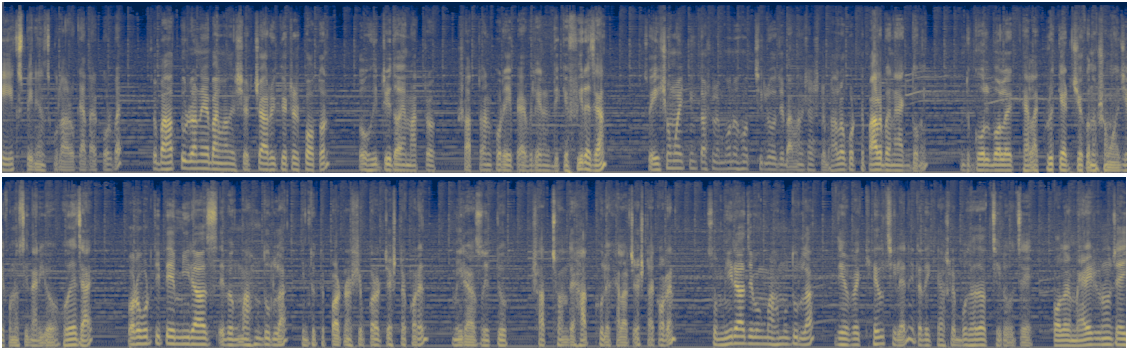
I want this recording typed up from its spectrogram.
এই এক্সপিরিয়েন্সগুলো আরও গ্যাদার করবে। তো বাহাত্তর রানে বাংলাদেশের চার উইকেটের পতন। তৌহিদ হৃদয় মাত্র সাত রান করে এই প্যাভিলিয়নের দিকে ফিরে যান। তো এই সময় কিন্তু আসলে মনে হচ্ছিল যে বাংলাদেশ আসলে ভালো করতে পারবে না একদমই। কিন্তু গোল বলের খেলা ক্রিকেট যে কোনো সময় যে কোনো সিনারিও হয়ে যায়। পরবর্তীতে মিরাজ এবং মাহমুদুল্লাহ কিন্তু একটু পার্টনারশিপ করার চেষ্টা করেন। মিরাজও একটু স্বাচ্ছন্দ্যে হাত খুলে খেলার চেষ্টা করেন। সো মিরাজ এবং মাহমুদুল্লাহ যেভাবে খেলছিলেন, এটা দেখে আসলে বোঝা যাচ্ছিল যে বলের ম্যারিট অনুযায়ী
